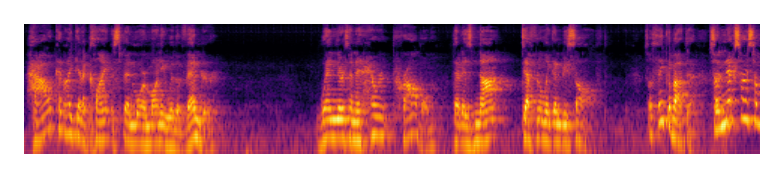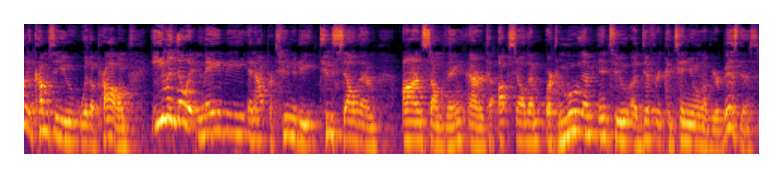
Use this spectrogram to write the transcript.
How can I get a client to spend more money with a vendor when there's an inherent problem that is not definitely going to be solved? So think about that. So next time somebody comes to you with a problem, even though it may be an opportunity to sell them on something or to upsell them or to move them into a different continuum of your business,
